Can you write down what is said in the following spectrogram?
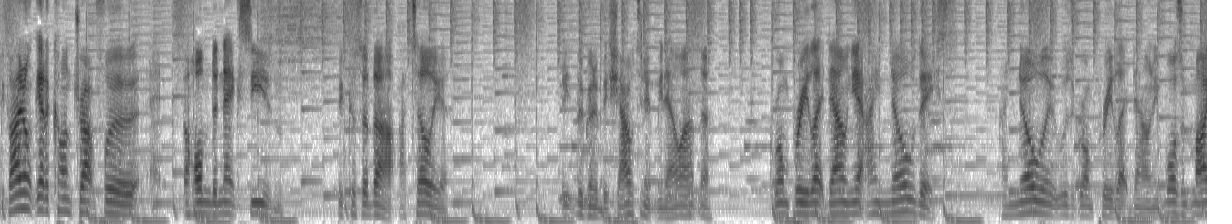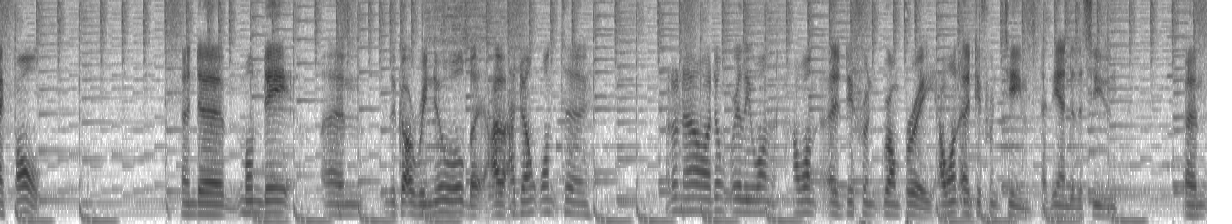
If I don't get a contract for uh, Honda next season because of that, I tell you. They're going to be shouting at me now, aren't they? Grand Prix let down. Yeah, I know this. I know it was a Grand Prix let down. It wasn't my fault. And uh, Monday, um, they got a renewal, but I, I don't want to. I don't know. I don't really want. I want a different Grand Prix. I want a different team at the end of the season. Um,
